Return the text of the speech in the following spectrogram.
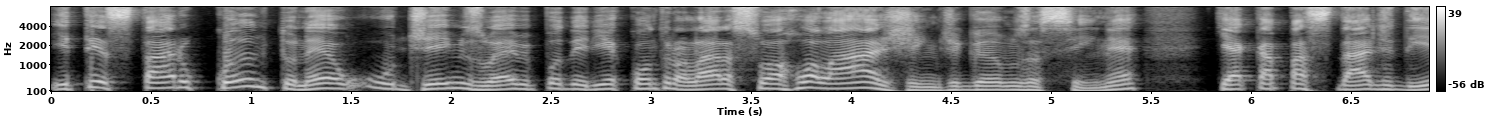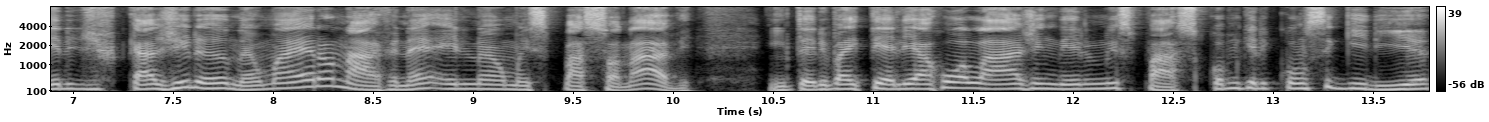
e testar o quanto né, o James Webb poderia controlar a sua rolagem, digamos assim, né? Que é a capacidade dele de ficar girando. É uma aeronave, né? Ele não é uma espaçonave, então ele vai ter ali a rolagem dele no espaço. Como que ele conseguiria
